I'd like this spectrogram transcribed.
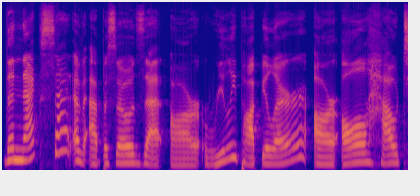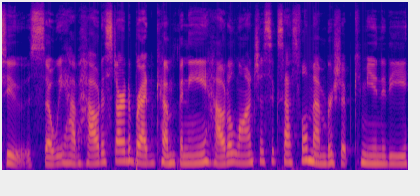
The next set of episodes that are really popular are all how to's. So we have how to start a bread company, how to launch a successful membership community,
